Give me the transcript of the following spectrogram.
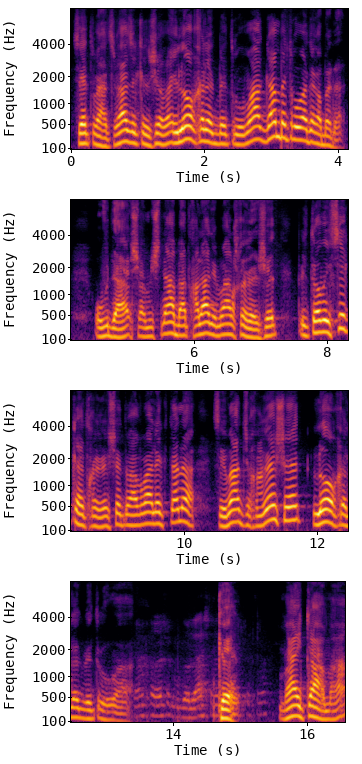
נישאת מעצמה זה קידושין, היא לא אוכלת בתרומה, גם בתרומה דה רבנן. עובדה שהמשנה בהתחלה דיברה על חירשת, פתאום הפסיקה את חירשת ועברה לקטנה. סימן שחירשת לא אוכלת בתרומה. כן. מה הייתה? מה?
